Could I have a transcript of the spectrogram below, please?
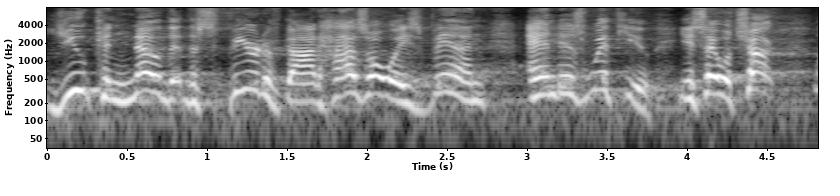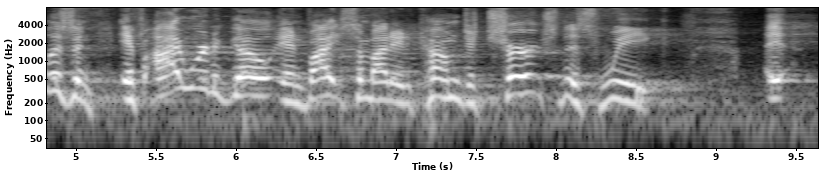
you can know that the Spirit of God has always been and is with you. You say, Well, Chuck, listen, if I were to go invite somebody to come to church this week, it,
